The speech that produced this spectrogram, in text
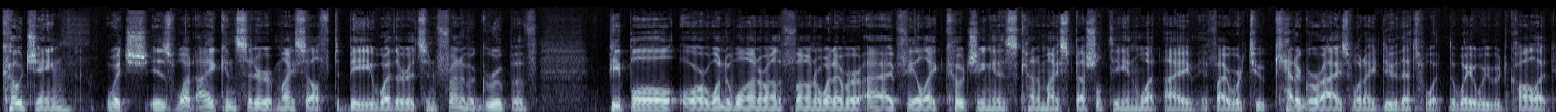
coaching, which is what I consider myself to be, whether it's in front of a group of people or one to one or on the phone or whatever, I, feel like coaching is kind of my specialty and what I, if I were to categorize what I do, that's what the way we would call it.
